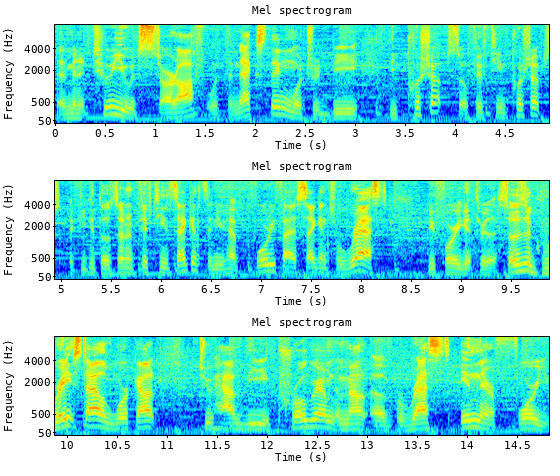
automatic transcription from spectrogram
Then minute two, you would start off with the next thing, which would be the push-ups, so 15 push-ups. If you get those done in 15 seconds, then you have 45 seconds rest before you get through this. So this is a great style of workout to have the programmed amount of rest in there for you.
